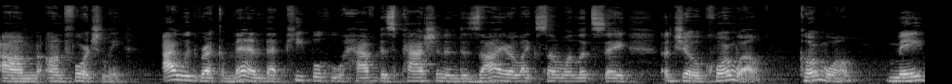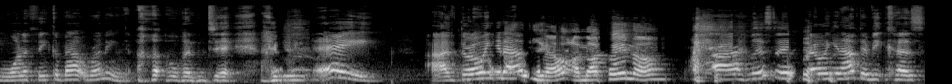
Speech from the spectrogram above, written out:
um, unfortunately. I would recommend that people who have this passion and desire, like someone, let's say, a Joe Cornwall, Cornwall, may want to think about running one day. I mean, hey, I'm throwing it out. There. Yeah, I'm not saying no. Uh, listen, throwing it out there because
